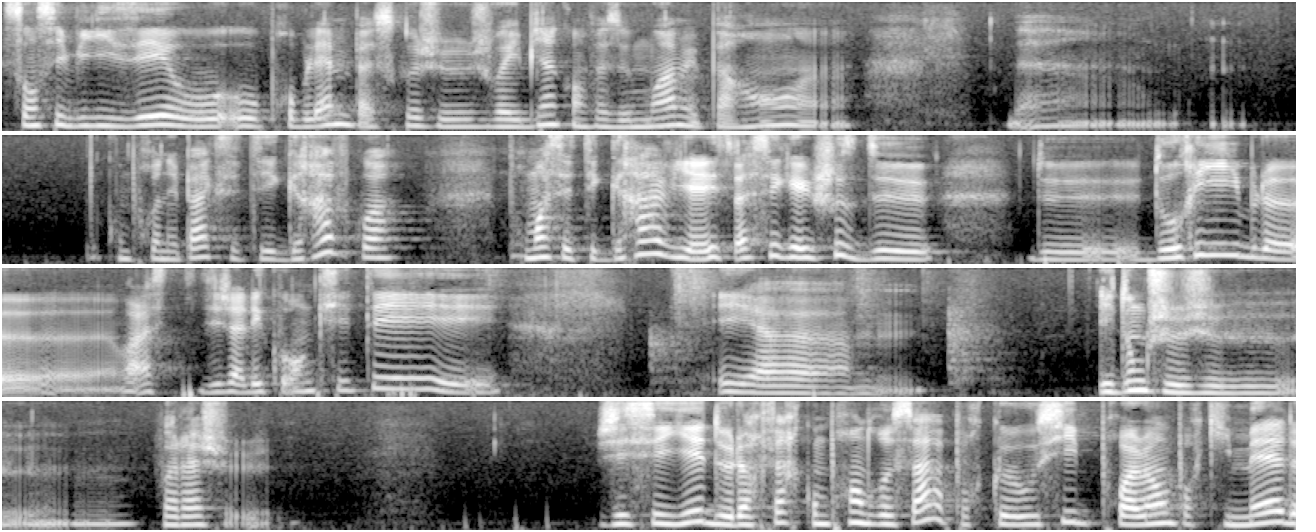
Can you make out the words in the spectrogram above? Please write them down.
sensibiliser au, problème parce que je, voyais bien qu'en face de moi, mes parents ne comprenaient pas que c'était grave, quoi. Pour moi, c'était grave, il allait se passer quelque chose de d'horrible. voilà, c'était déjà l'éco-anxiété. Et, et, et donc, je, voilà, je, j'essayais de leur faire comprendre ça pour que aussi, probablement, pour qu'ils m'aident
